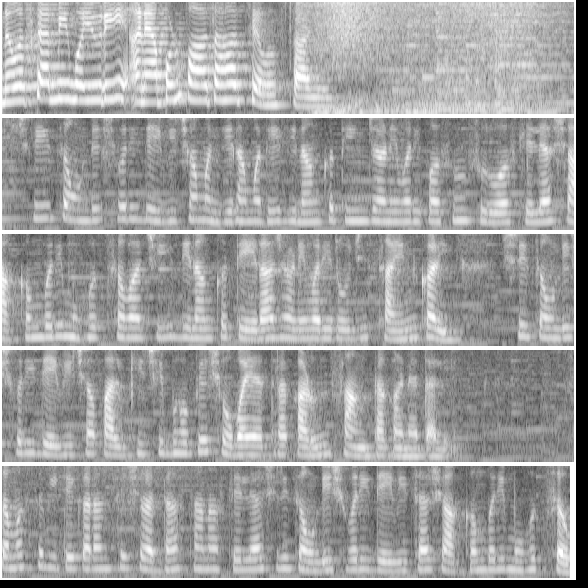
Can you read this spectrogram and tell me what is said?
नमस्कार मी मयुरी आणि आपण पाहत आहात seven star news. Shri Chaundeshwari देवीच्या मंदिरामध्ये दिनांक तीन जानेवारीपासून सुरू असलेल्या शाकंबरी महोत्सवाची दिनांक तेरा जानेवारी रोजी सायंकाळी श्री चौंडेश्वरी देवीच्या पालखीची भव्य शोभायात्रा काढून सांगता करण्यात आली. समस्त विटेकरांचे श्रद्धास्थान असलेल्या श्री चौंडेश्वरी देवीचा शाकंबरी महोत्सव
